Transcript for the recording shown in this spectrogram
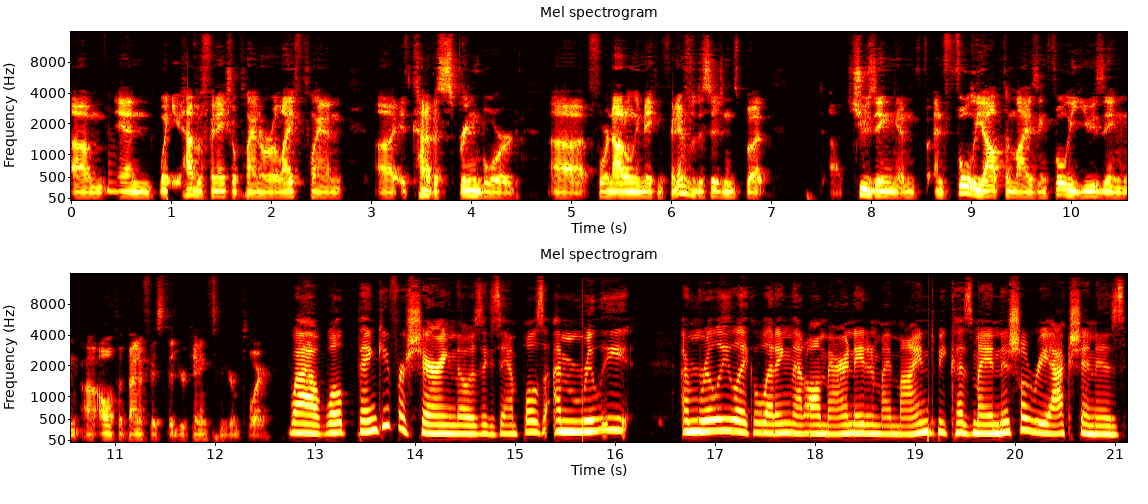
Um, oh. And when you have a financial plan or a life plan, uh, it's kind of a springboard uh, for not only making financial decisions, but uh, choosing and, and fully optimizing, fully using uh, all the benefits that you're getting from your employer. Wow. Well, thank you for sharing those examples. I'm really, I'm really like letting that all marinate in my mind because my initial reaction is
